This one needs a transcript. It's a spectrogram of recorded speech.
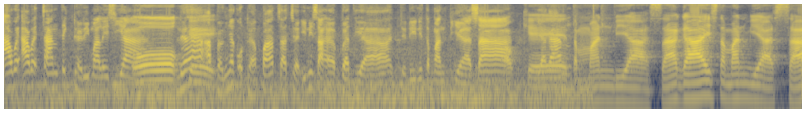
awek-awek cantik dari Malaysia. Oke. Okay. Nah, abangnya kok dapat saja. Ini sahabat ya. Jadi ini teman biasa. Oke. Okay, ya kan? Teman biasa, guys. Teman biasa.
